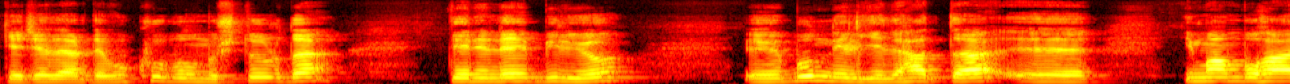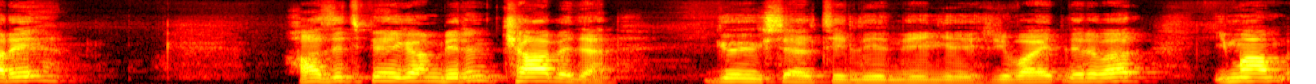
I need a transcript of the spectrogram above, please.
gecelerde vuku bulmuştur da denilebiliyor. E, bununla ilgili hatta e, İmam Buhari Hazreti Peygamber'in Kabe'den göğe yükseltildiğine ilgili rivayetleri var. İmam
